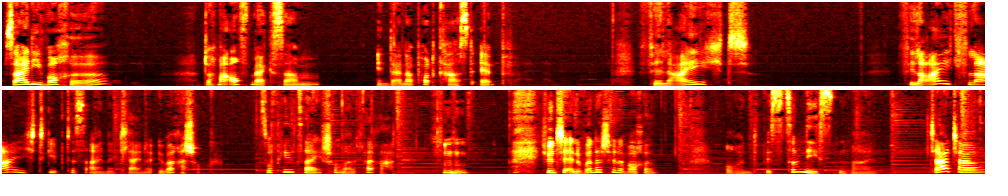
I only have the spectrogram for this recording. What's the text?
Sei die Woche doch mal aufmerksam in deiner Podcast-App. Vielleicht, vielleicht, vielleicht gibt es eine kleine Überraschung. So viel sei schon mal verraten. ich wünsche dir eine wunderschöne Woche und bis zum nächsten Mal. Ciao, ciao.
